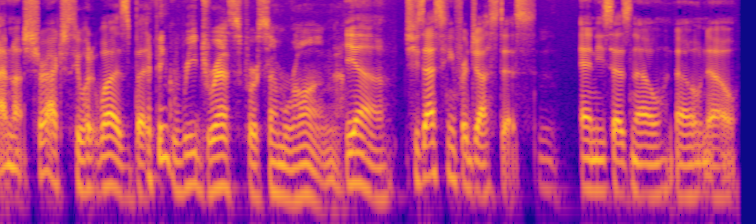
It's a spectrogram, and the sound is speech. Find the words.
I'm not sure actually what it was, but I think redress for some wrong. yeah, she's asking for justice. And he says no, no, no.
